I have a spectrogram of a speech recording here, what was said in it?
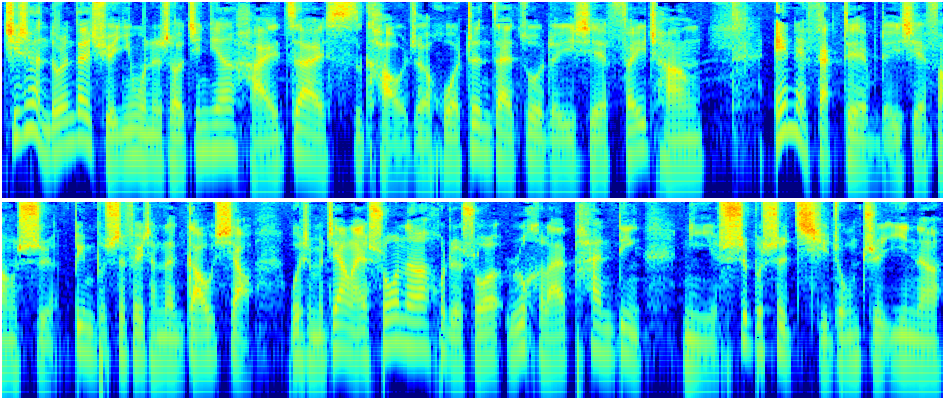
其实很多人在学英文的时候，今天还在思考。着或正在做着一些非常 ineffective 的一些方式，并不是非常的高效。为什么这样来说呢？或者说如何来判定你是不是其中之一呢？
